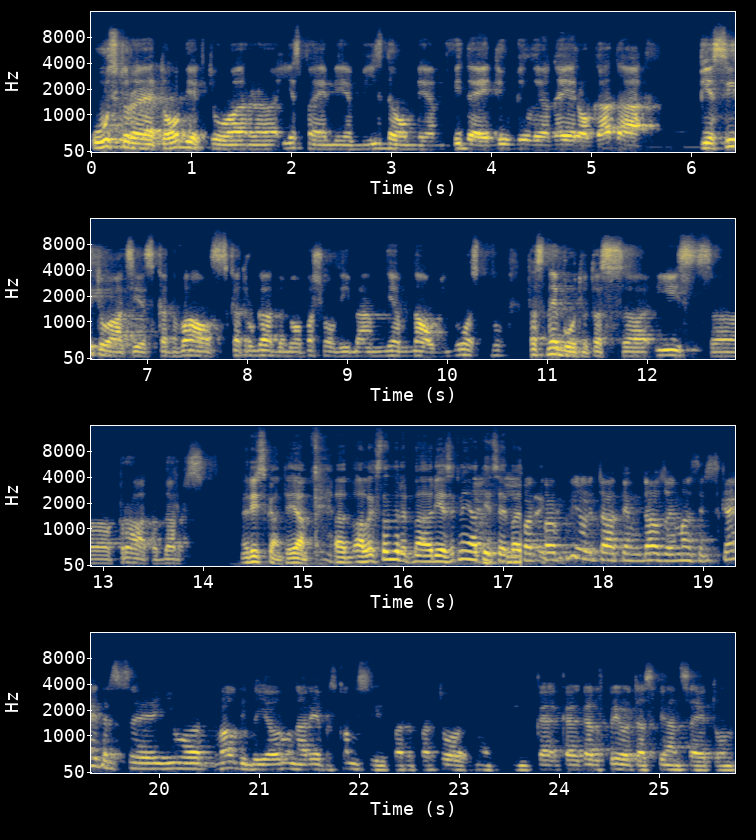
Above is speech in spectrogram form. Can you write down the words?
uzturēt objektu ar iespējamiem izdevumiem vidēji 2 miljonu eiro gadā. Pie situācijas, kad valsts katru gadu no pašvaldībām ņem naudu nost, nu, tas nebūtu tas īsts prāta darbs. Riskanti, jā. Aleksandra, Riezeknī attiecībā. Par, par prioritātiem daudz vai maz ir skaidrs, jo valdība jau runā ar iepas komisiju par, par to, nu, kā, kādas prioritātes finansēt un,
